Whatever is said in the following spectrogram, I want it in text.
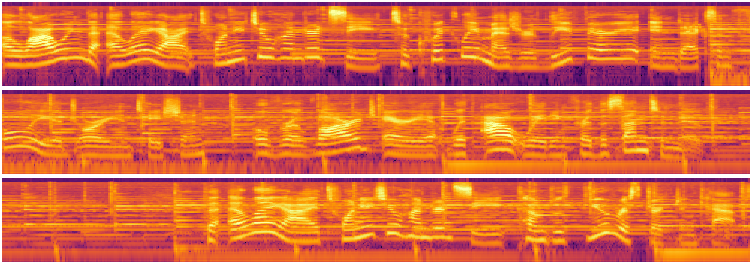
allowing the LAI 2200C to quickly measure leaf area index and foliage orientation over a large area without waiting for the sun to move. The LAI 2200C comes with view restriction caps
